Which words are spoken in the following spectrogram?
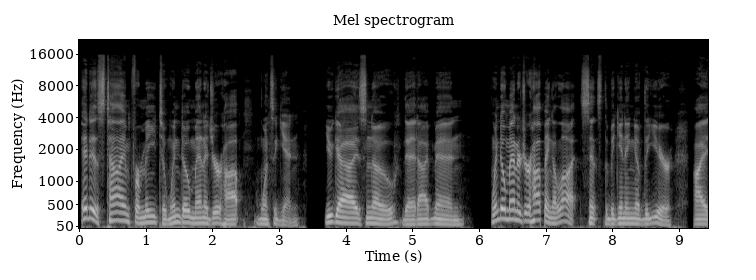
It is time for me to window manager hop once again. You guys know that I've been window manager hopping a lot since the beginning of the year. I,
